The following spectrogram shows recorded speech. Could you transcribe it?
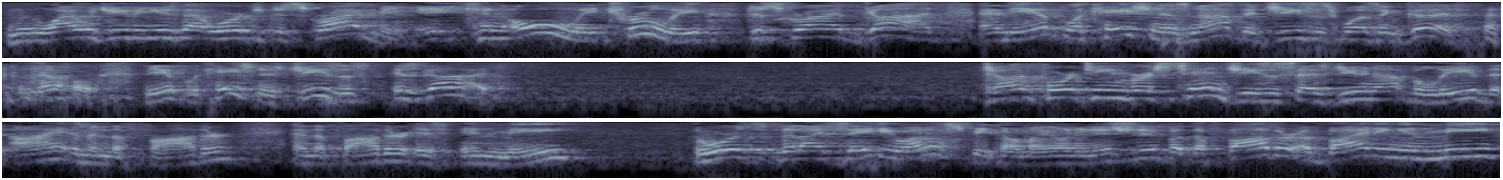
Why would you even use that word to describe me? It can only truly describe God, and the implication is not that Jesus wasn't good. no, the implication is Jesus is God. John 14, verse 10, Jesus says, Do you not believe that I am in the Father, and the Father is in me? The words that I say to you, I don't speak on my own initiative, but the Father abiding in me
